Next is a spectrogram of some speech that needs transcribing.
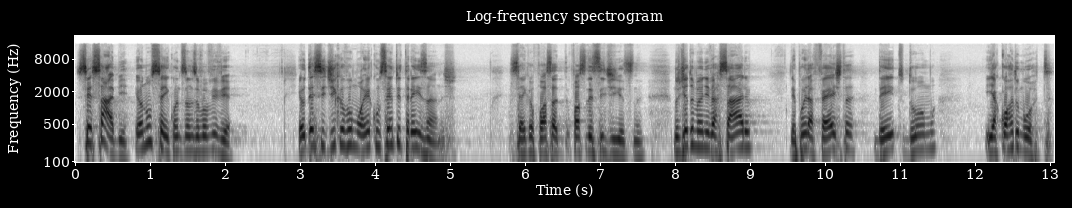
Você sabe, eu não sei quantos anos eu vou viver. Eu decidi que eu vou morrer com 103 anos. Se é que eu possa, posso decidir isso. Né? No dia do meu aniversário, depois da festa, deito, durmo e acordo morto.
